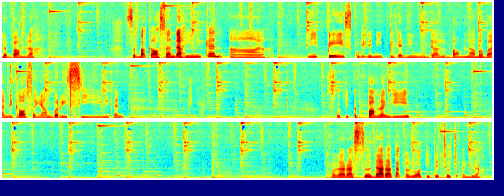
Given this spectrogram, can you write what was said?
lebam lah. Sebab kawasan dahi ni kan uh, nipis kulit dia nipis jadi mudah lebam lah berbanding kawasan yang berisi ni kan. Okay. so kita pump lagi. Kalau rasa darah tak keluar kita cocok lagi lah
